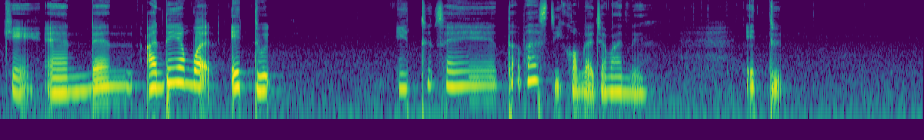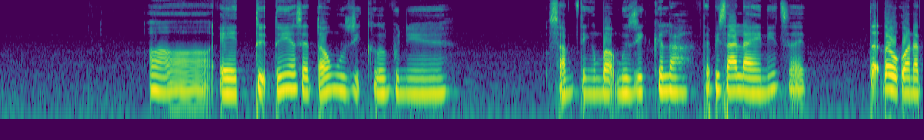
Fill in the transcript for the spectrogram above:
Okay and then ada yang buat etude. Etude saya tak pasti kau belajar mana. Etude uh, Etude tu yang saya tahu musical punya Something about musical lah. Tapi salah ini saya tak tahu kau nak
